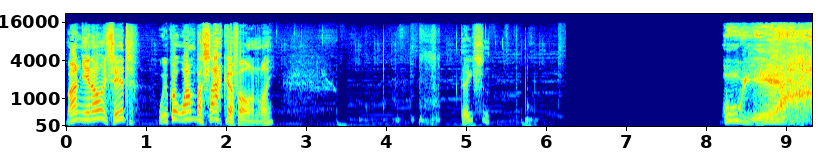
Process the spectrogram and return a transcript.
Man United. We've got Wan-Bissaka finally. Decent. Oh yeah!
